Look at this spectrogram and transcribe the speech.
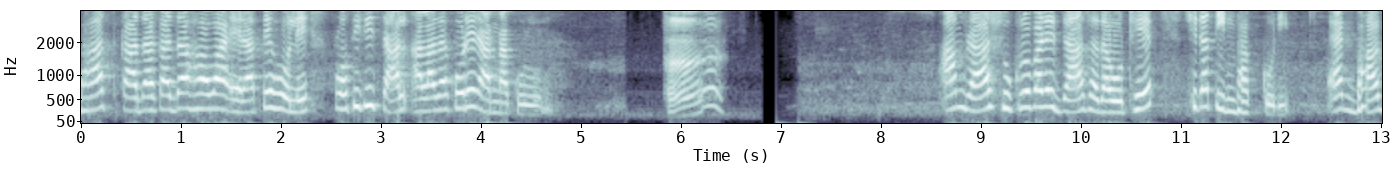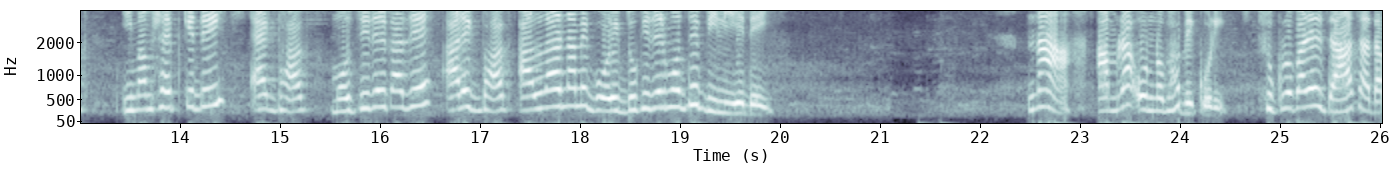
ভাত কাদা কাদা হাওয়া এড়াতে হলে প্রতিটি চাল আলাদা করে রান্না করুন। আমরা শুক্রবারে যা চাঁদা ওঠে সেটা তিন ভাগ করি। এক ভাগ ইমাম সাহেবকে দেই, এক ভাগ মসজিদের কাজে, আরেক ভাগ আল্লাহর নামে গরিব দুঃখীদের মধ্যে বিলিয়ে দেই। না, আমরা অন্যভাবে করি। শুক্রবারে যা চাঁদা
